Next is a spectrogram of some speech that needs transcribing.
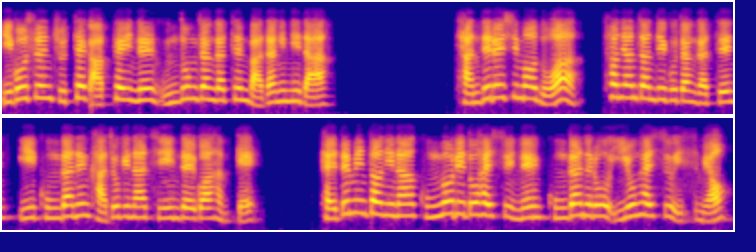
이곳은 주택 앞에 있는 운동장 같은 마당입니다. 잔디를 심어 놓아 천연잔디구장 같은 이 공간은 가족이나 지인들과 함께 배드민턴이나 공놀이도 할 수 있는 공간으로 이용할 수 있으며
